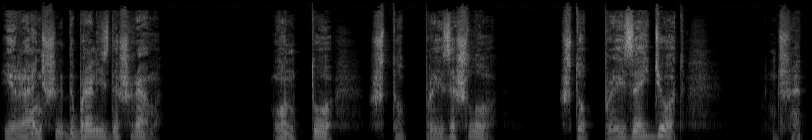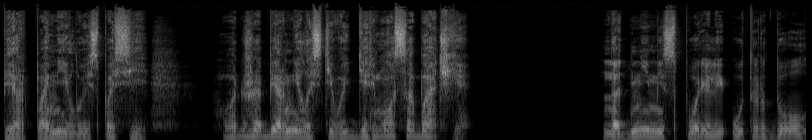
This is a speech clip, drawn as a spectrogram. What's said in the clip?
и раньше добрались до шрама. Он то, что произошло, что произойдет. Джабер, помилуй и спаси. Вот Джабер, милостивый, дерьмо собачье. Над ними спорили Утердол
